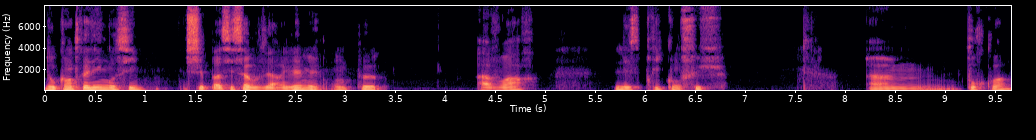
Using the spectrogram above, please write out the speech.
Donc en trading aussi, je sais pas si ça vous est arrivé, mais on peut avoir l'esprit confus. pourquoi?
